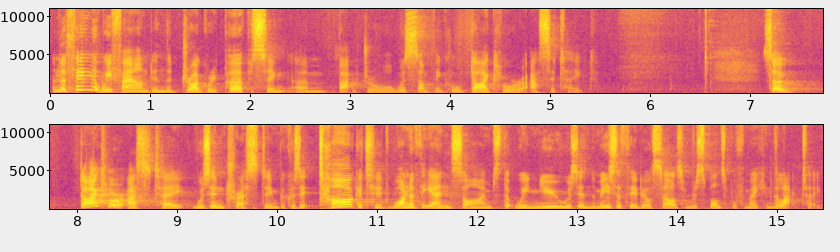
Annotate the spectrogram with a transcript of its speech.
And the thing that we found in the drug repurposing um, backdraw was something called dichloroacetate. So, dichloroacetate was interesting because it targeted one of the enzymes that we knew was in the mesothelial cells and responsible for making the lactate.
